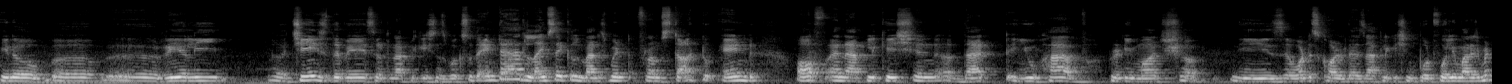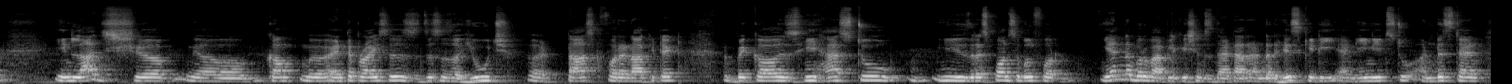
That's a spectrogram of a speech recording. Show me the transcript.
you know uh, uh really uh, change the way certain applications work. So the entire lifecycle management from start to end of an application uh, that you have pretty much uh, is what is called as application portfolio management. In large uh, uh, enterprises, this is a huge task for an architect because he has to, he is responsible for n number of applications that are under his kitty and he needs to understand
